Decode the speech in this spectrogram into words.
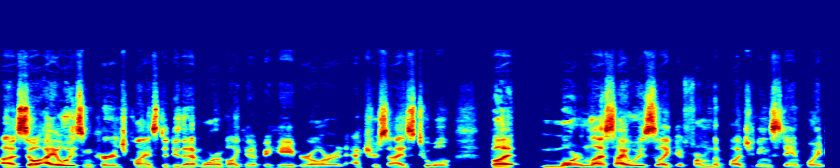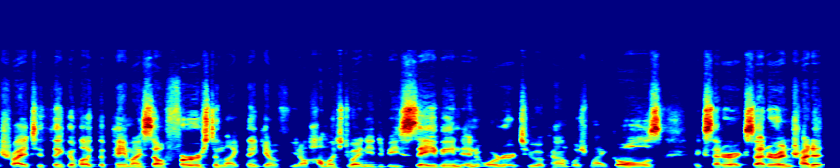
Uh, so I always encourage clients to do that more of like a behavioral or an exercise tool. But more and less i always like from the budgeting standpoint try to think of like the pay myself first and like think of you know how much do i need to be saving in order to accomplish my goals et cetera et cetera and try to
